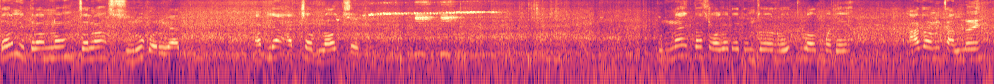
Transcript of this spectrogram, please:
तर मित्रांनो चला सुरू करूयात आपल्या आजच्या ब्लॉगसाठी पुन्हा एकदा स्वागत आहे तुमचं रोहित ब्लॉगमध्ये आज आम्ही चाललो आहे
